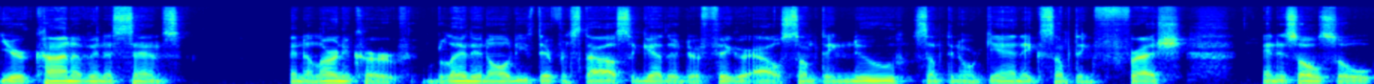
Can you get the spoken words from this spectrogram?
You're kind of, in a sense, in a learning curve, blending all these different styles together to figure out something new, something organic, something fresh. And it's also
